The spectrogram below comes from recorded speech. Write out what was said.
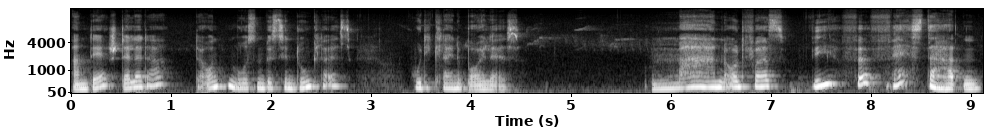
An der Stelle da, da unten, wo es ein bisschen dunkler ist, wo die kleine Beule ist. Mann, und was wir für Feste hatten.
